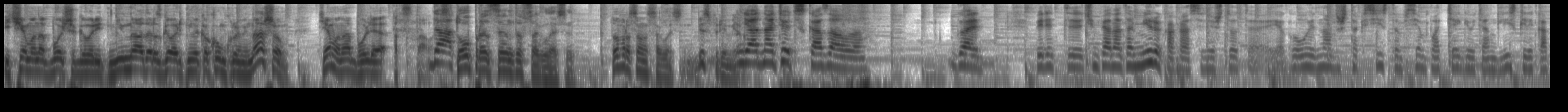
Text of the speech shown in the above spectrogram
И чем она больше говорит, не надо разговаривать ни на каком, кроме нашем, тем она более отстала. Да, Сто процентов согласен. Сто процентов согласен. Без примера. Мне одна тетя сказала, говорит, перед э, чемпионатом мира как раз или что-то. Я говорю, ой, надо же таксистам всем подтягивать английский или как.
